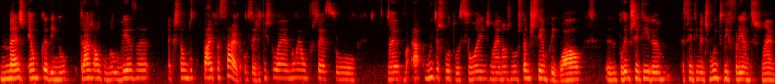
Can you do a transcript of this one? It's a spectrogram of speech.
mas é um bocadinho traz alguma leveza a questão do que vai passar, ou seja, que isto é, não é um processo, é? há muitas flutuações, não é? Nós não estamos sempre igual, eh, podemos sentir eh, sentimentos muito diferentes, não é?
